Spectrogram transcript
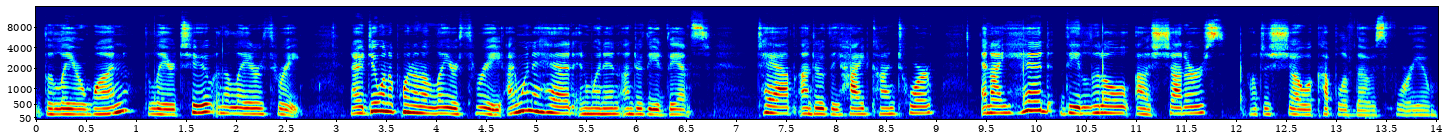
the layer 1, the layer 2, and the layer 3. Now I do want to point on the layer 3. I went ahead and went in under the advanced tab under the hide contour and I hid the little uh, shutters. I'll just show a couple of those for you.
